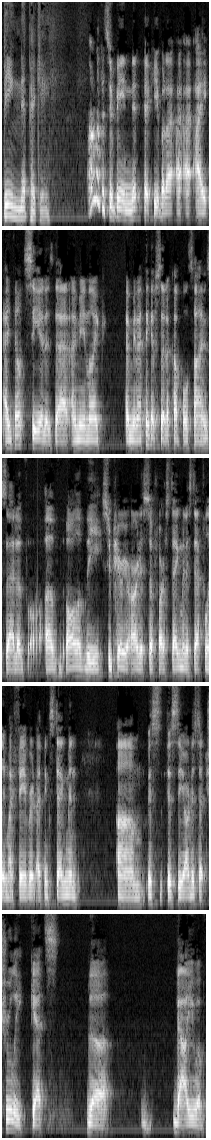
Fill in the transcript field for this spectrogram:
being nitpicky? I don't know if it's you're being nitpicky, but I, I, I, I don't see it as that. I mean, like, I mean, I think I've said a couple times that of of all of the superior artists so far, Stegman is definitely my favorite. I think Stegman um, is is the artist that truly gets the value of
